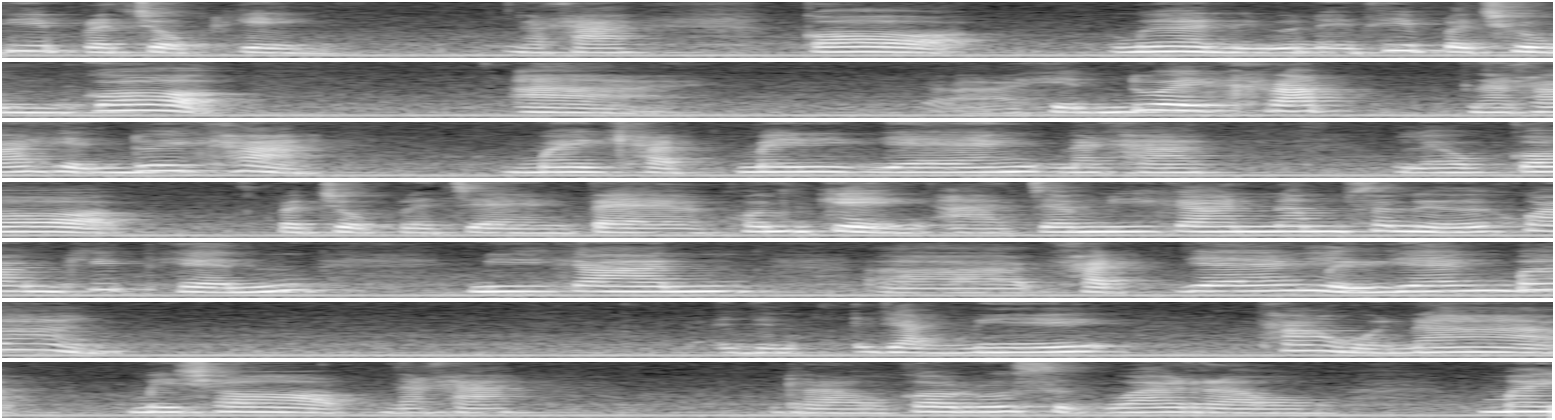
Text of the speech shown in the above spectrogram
ที่ประจบเก่งนะคะ ก็เมื่ออยู่ในที่ประชุมก็อ่าเห็นด้วยครับนะคะ เห็นด้วยค่ะ ไม่ขัดไม่แย้งนะคะ แล้วก็ประจบประแจง แต่คนเก่งอาจจะมีการนำเสนอความคิดเห็น มีการขัดแย้งหรือแย้งบ้าง อย่างนี้ถ้าหัวหน้าไม่ชอบนะคะ เราก็รู้สึกว่าเราไม่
